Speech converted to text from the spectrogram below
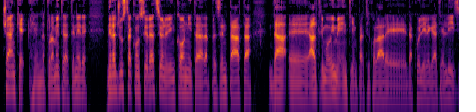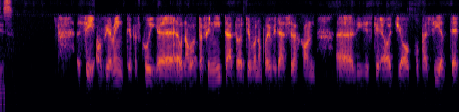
c'è anche eh, naturalmente da tenere nella giusta considerazione l'incognita rappresentata da eh, altri movimenti, in particolare da quelli legati all'ISIS. Sì, ovviamente, per cui eh, una volta finita devono poi vedersela con eh, l'ISIS che oggi occupa Sirte.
